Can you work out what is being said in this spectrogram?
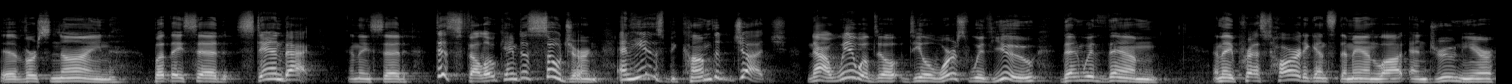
uh, verse 9, but they said, Stand back. And they said, This fellow came to sojourn, and he has become the judge. Now we will deal, deal worse with you than with them. And they pressed hard against the man Lot and drew near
